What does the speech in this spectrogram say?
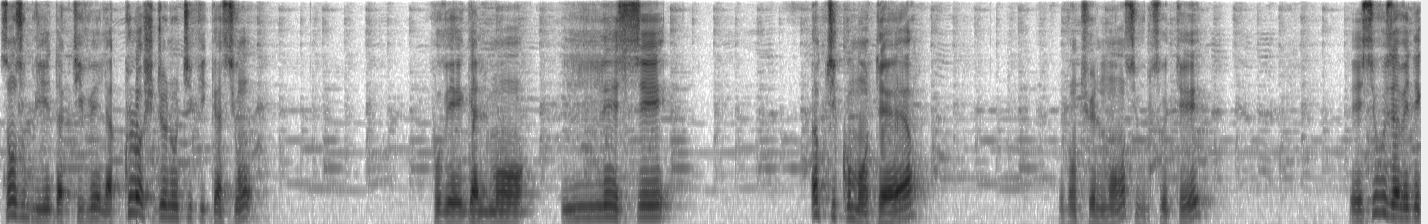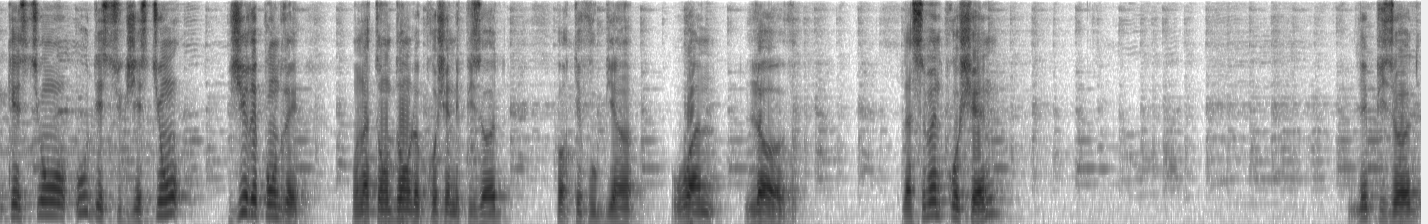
sans oublier d'activer la cloche de notification. Vous pouvez également laisser un petit commentaire, éventuellement si vous le souhaitez. Et si vous avez des questions ou des suggestions, j'y répondrai. En attendant le prochain épisode, portez-vous bien. One Love. La semaine prochaine, l'épisode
